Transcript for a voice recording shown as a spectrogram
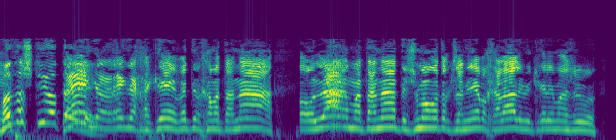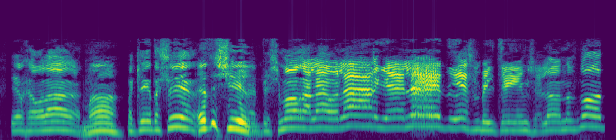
מה זה השטויות האלה? רגע, רגע, חכה, הבאתי לך מתנה. אולר מתנה, תשמור אותו כשאני אהיה בחלל, אם יקרה לי משהו, יהיה לך אולר. מה? מכיר את השיר? איזה שיר? תשמור על האולר, ילד, יש ביצים שלא נותנות.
